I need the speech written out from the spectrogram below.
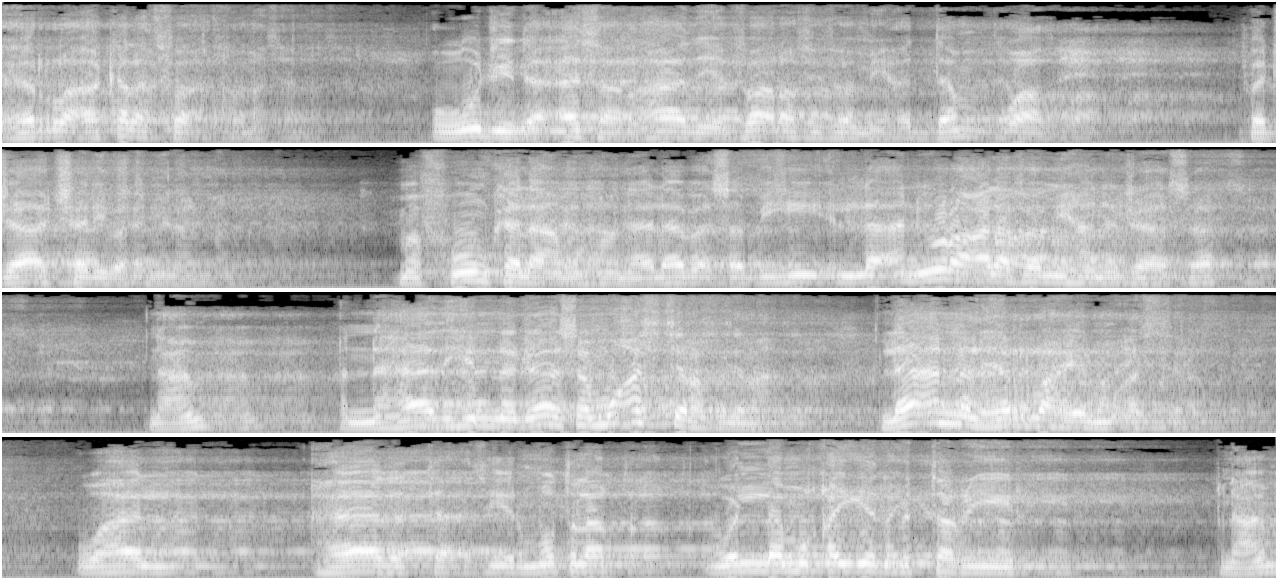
هرة أكلت فأرة مثلا. ووجد أثر هذه الفأرة في فمها الدم واضح. فجاءت شربت من الماء. مفهوم كلامه هنا لا بأس به إلا أن يرى على فمها نجاسة. نعم. أن هذه النجاسة مؤثرة في الماء. لا أن الهرة هي المؤثرة. وهل هذا التأثير مطلق؟ ولا مقيد بالتغيير؟ نعم.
